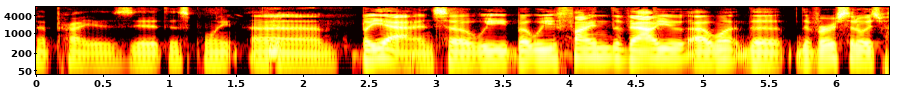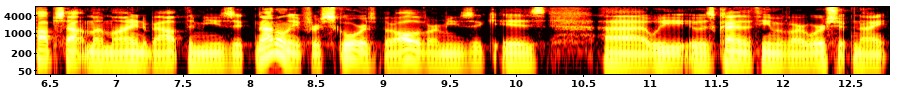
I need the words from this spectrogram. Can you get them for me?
that probably is it at this point. Um, But yeah, and so we, but we find the value. I want the the verse that always pops out in my mind about the music, not only for scores but all of our music is, uh, we it was kind of the theme of our worship night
